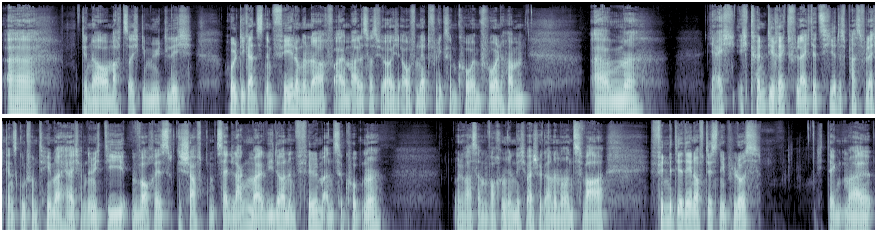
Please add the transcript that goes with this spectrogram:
Äh, genau, macht's euch gemütlich. Holt die ganzen Empfehlungen nach. Vor allem alles, was wir euch auf Netflix und Co. empfohlen haben. Ähm, ja, ich, ich könnte direkt vielleicht jetzt hier, das passt vielleicht ganz gut vom Thema her. Ich habe nämlich die Woche es geschafft, seit langem mal wieder einen Film anzugucken. Oder war es am Wochenende? Ich weiß schon gar nicht mehr. Und zwar findet ihr den auf Disney Plus. Ich denke mal,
